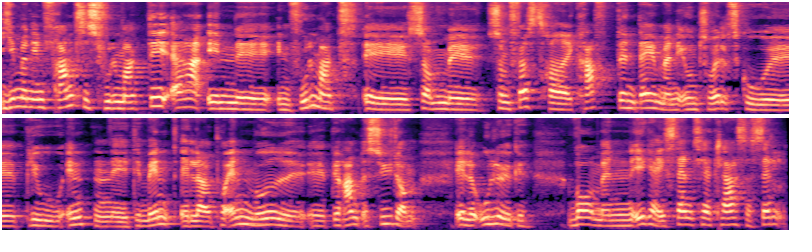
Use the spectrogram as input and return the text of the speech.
Jamen en fremtidsfuldmagt, det er en, øh, en fuldmagt, øh, som, øh, som først træder i kraft den dag, man eventuelt skulle øh, blive enten øh, dement eller på anden måde øh, blive ramt af sygdom eller ulykke, hvor man ikke er i stand til at klare sig selv.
